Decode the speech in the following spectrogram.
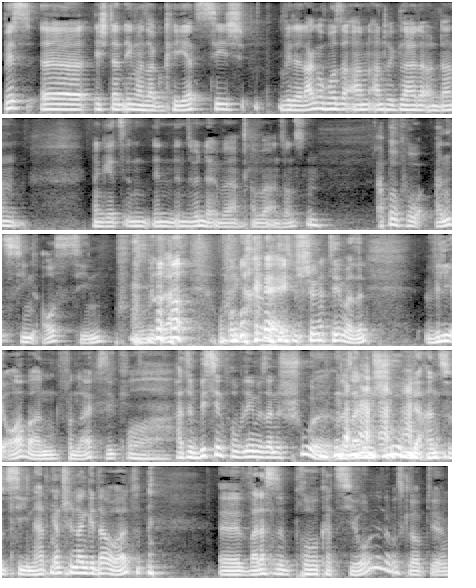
Bis äh, ich dann irgendwann sage, okay, jetzt ziehe ich wieder lange Hose an, andere Kleider und dann, dann geht es in, in, ins Winter über. Aber ansonsten. Apropos Anziehen, Ausziehen, wo wir gerade Okay. bei diesem schönen Thema sind. Willi Orban von Leipzig hatte ein bisschen Probleme, seine Schuhe oder seine Schuhe wieder anzuziehen. Hat ganz schön lang gedauert. Äh, war das eine Provokation oder was glaubt ihr?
